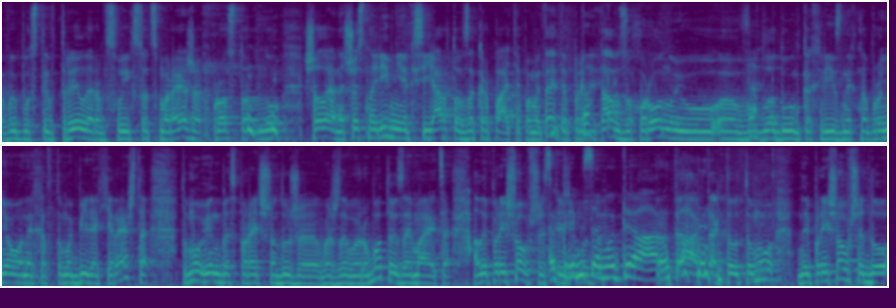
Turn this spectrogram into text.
випустив трилер в своїх соцмережах. Просто ну шалене, щось на рівні як Сіярто в Закарпаття. Пам'ятаєте, прилітав з охороною в обладунках різних на броньованих автомобілях і решта. Тому він безперечно дуже важливою роботою займається. Але перейшовши, скажімо, Окрім до- самопіару. так, так. То, тому не прийшовши до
